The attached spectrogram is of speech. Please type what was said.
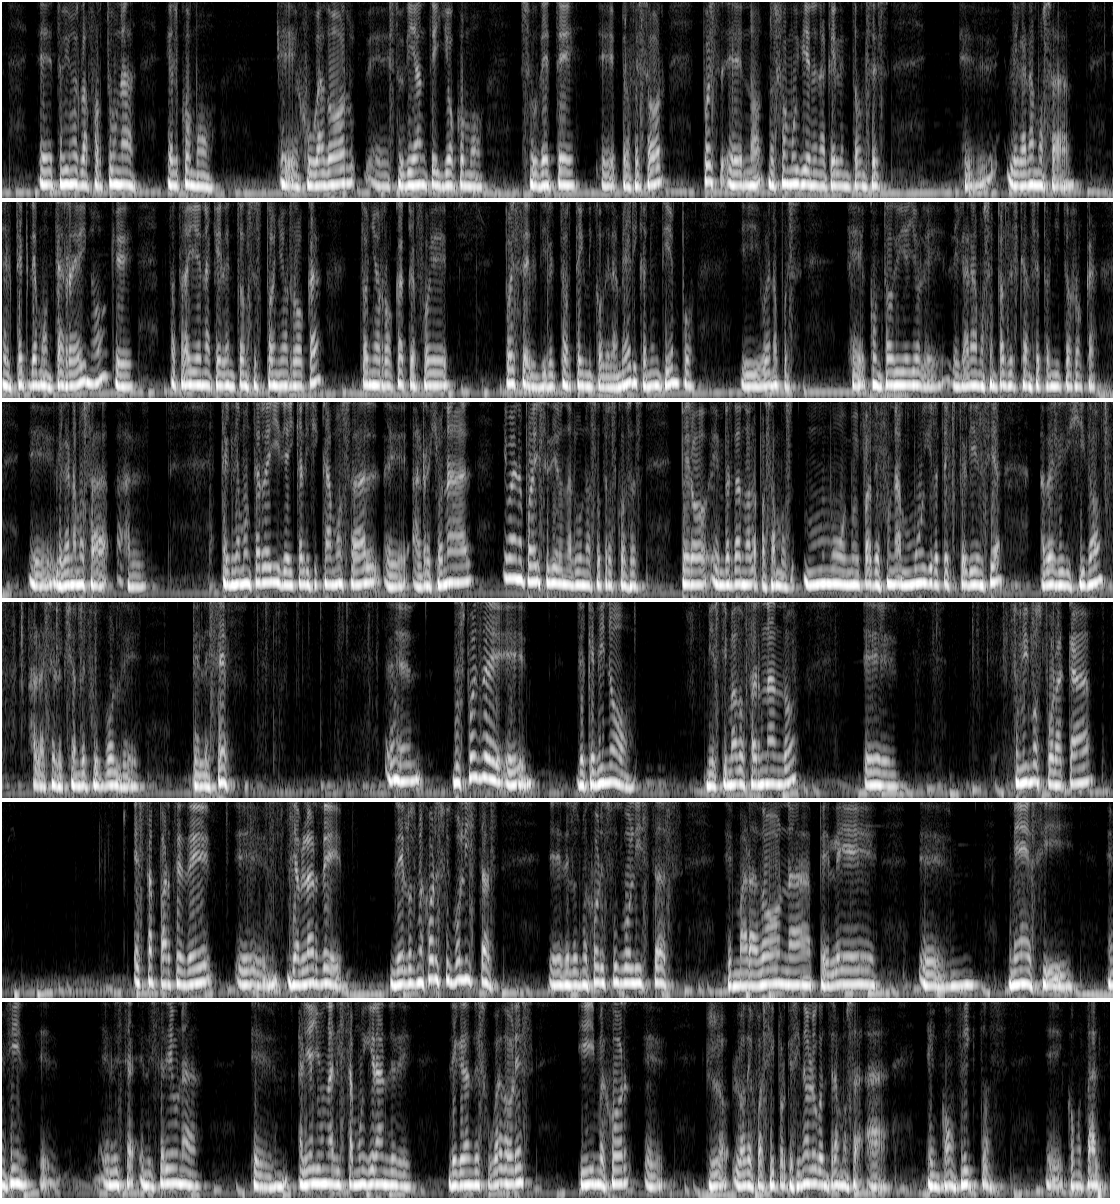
tuvimos la fortuna, él como jugador, estudiante y yo como su DT profesor, pues no, nos fue muy bien en aquel entonces. le ganamos a el TEC de Monterrey, ¿no? Que lo traía en aquel entonces Toño Roca, Toño Roca que fue pues el director técnico de la América en un tiempo. Y bueno, pues eh, con todo y ello le, ganamos en paz descanse Toñito Roca. Eh, le ganamos al TEC de Monterrey y de ahí calificamos al, eh, al regional. Y bueno, por ahí se dieron algunas otras cosas. Pero en verdad no la pasamos muy, muy padre. Fue una muy grata experiencia haber dirigido a la selección de fútbol de, del ESEF. Eh, después eh, de, que vino mi estimado Fernando, eh, tuvimos por acá esta parte de, de hablar de, de, los mejores futbolistas, de los mejores futbolistas, Maradona, Pelé, Messi, en fin, enlistaría una, haría yo una lista muy grande de, de grandes jugadores y mejor eh, lo, dejo así, porque si no luego entramos en conflictos eh, como tal.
